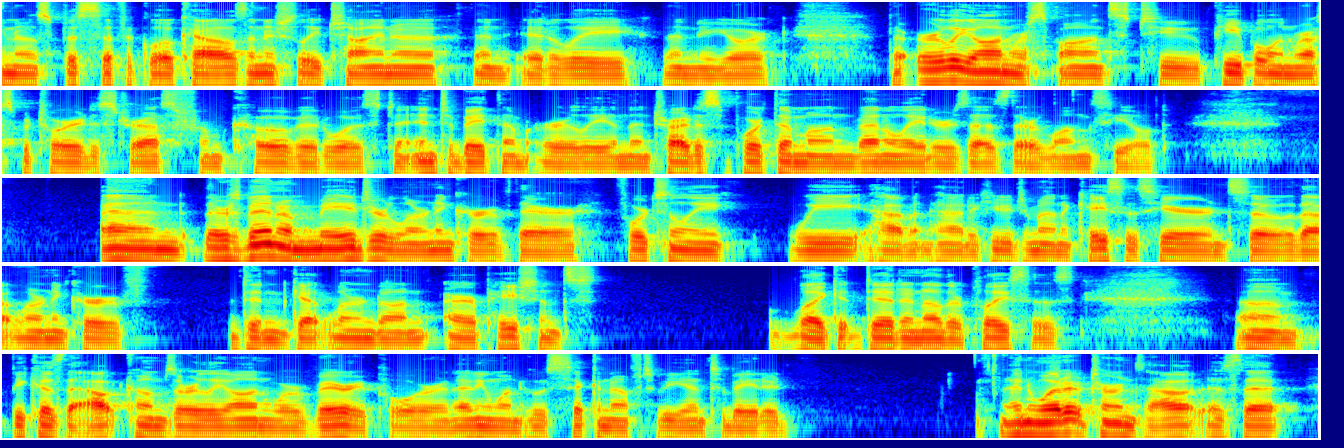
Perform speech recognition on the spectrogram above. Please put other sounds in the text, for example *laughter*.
you know, specific locales, initially China, then Italy, then New York. The early on response to people in respiratory distress from COVID was to intubate them early and then try to support them on ventilators as their lungs healed. And there's been a major learning curve there. Fortunately, we haven't had a huge amount of cases here, and so that learning curve didn't get learned on our patients like it did in other places um, because the outcomes early on were very poor in anyone who was sick enough to be intubated. And what it turns out is that,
